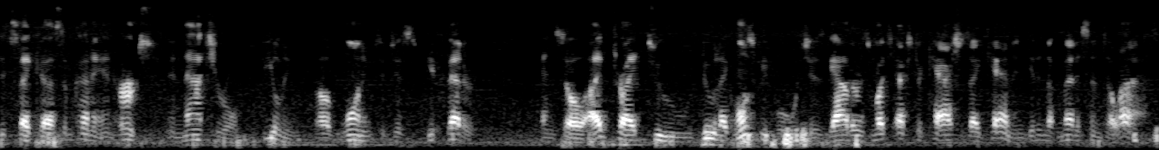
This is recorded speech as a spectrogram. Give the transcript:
it's like uh, some kind of inert and natural feeling of wanting to just get better. And so I've tried to do like most people, which is gather as much extra cash as I can and get enough medicine to last.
